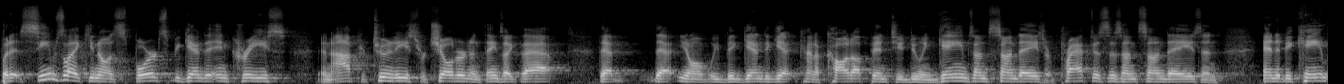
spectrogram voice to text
But it seems like, you know, as sports began to increase and opportunities for children and things like that, that, that you know, we began to get kind of caught up into doing games on Sundays or practices on Sundays. And, and it became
